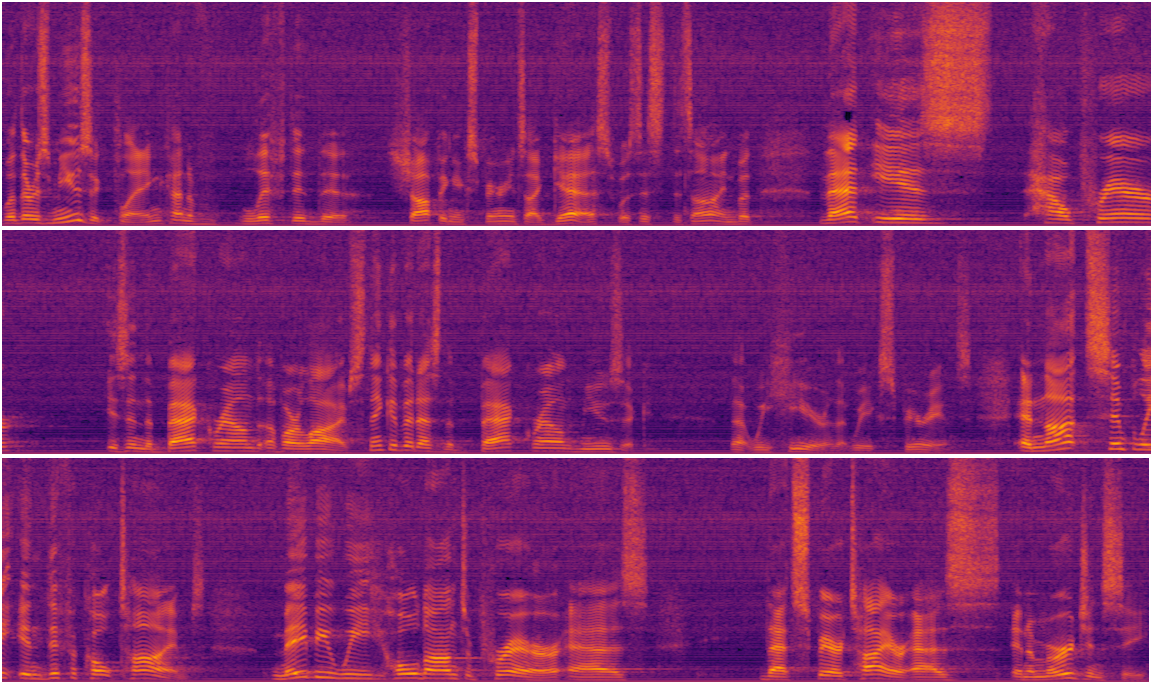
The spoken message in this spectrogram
But there was music playing, kind of lifted the shopping experience, I guess, was this design. But that is how prayer is in the background of our lives. Think of it as the background music that we hear, that we experience. And not simply in difficult times. Maybe we hold on to prayer as that spare tire, as an emergency.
